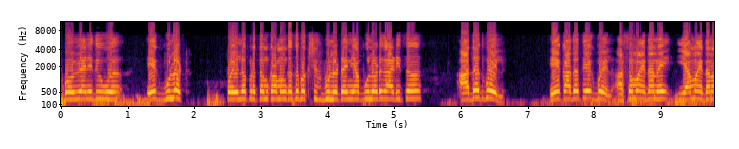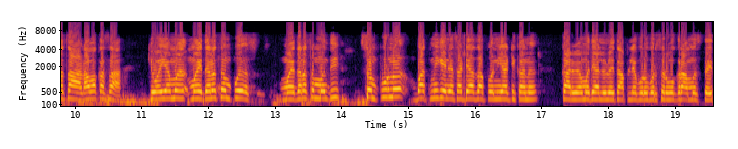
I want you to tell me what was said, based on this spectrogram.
भव्य आणि दिव्य एक बुलट पहिलं प्रथम क्रमांकाचं बक्षीस बुलट आहे आणि या बुलट गाडीचं आदत बैल एक आदत एक बैल असं मैदान आहे. या मैदानाचा आढावा कसा किंवा या मैदाना संप मैदानासंबंधी संपूर्ण बातमी घेण्यासाठी आज आपण या ठिकाणं कारव्यामध्ये आलेलो आहेत. आपल्या बरोबर सर्व ग्रामस्थ आहेत.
